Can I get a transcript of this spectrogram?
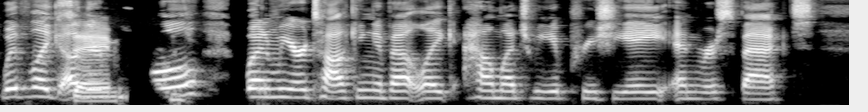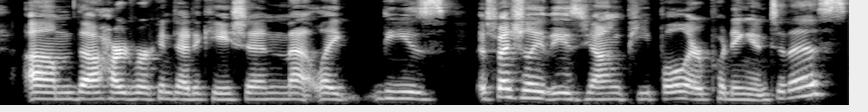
with like Same. other people when we were talking about like how much we appreciate and respect um, the hard work and dedication that like these especially these young people are putting into this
